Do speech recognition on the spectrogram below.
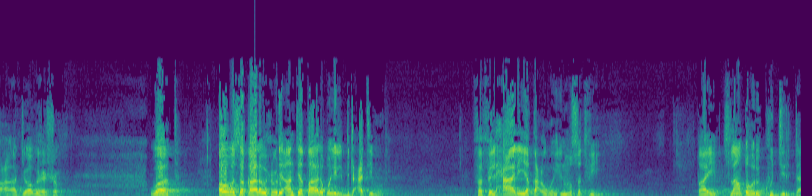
dhaca jawaab u hesho. Waata aw mase qaala wuxuu ihi anti taaliqun lilbidcati fa fi lxaali yaqacu in musad fiihi ayib islaam duhri ku jirta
